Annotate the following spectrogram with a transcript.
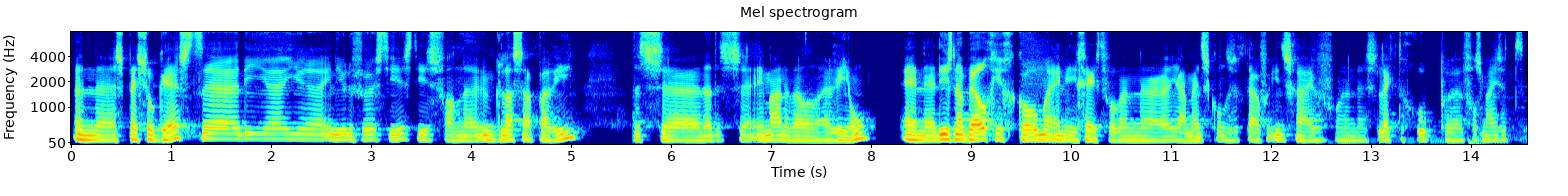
een special guest die hier in de university is. Die is van Un Glace à Paris. Dat is, dat is Emmanuel Rion. En die is naar België gekomen en die geeft voor een, ja, mensen konden zich daarvoor inschrijven voor een selecte groep. volgens mij is het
